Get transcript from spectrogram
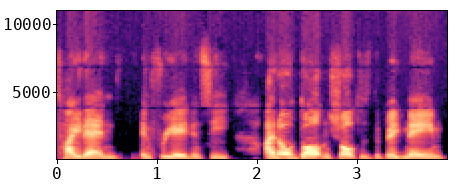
tight end in free agency. I know Dalton Schultz is the big name.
